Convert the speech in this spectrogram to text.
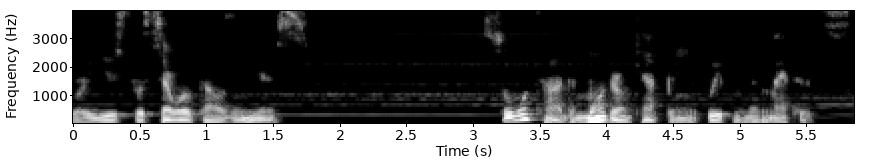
were used for several thousand years. So, what are the modern capping equipment and methods?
